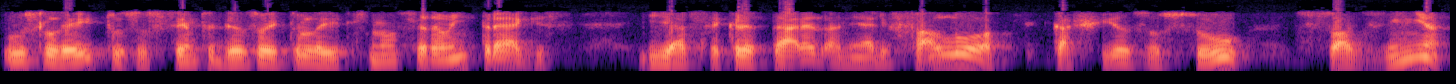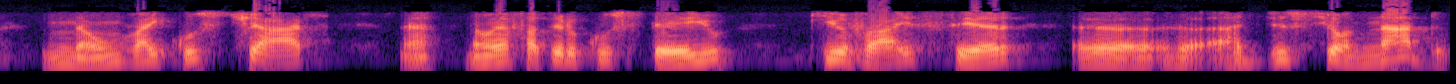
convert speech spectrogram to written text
os leitos, os 118 leitos, não serão entregues. E a secretária Daniele falou: Caxias do Sul, sozinha, não vai custear, né? não é fazer o custeio que vai ser uh, adicionado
